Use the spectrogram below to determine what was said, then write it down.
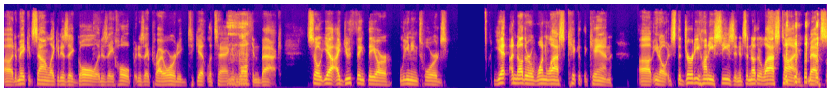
uh, to make it sound like it is a goal, it is a hope, it is a priority to get Letang mm-hmm. and Malkin back. So, yeah, I do think they are leaning towards yet another one last kick at the can. Uh, you know, it's the dirty honey season. It's another last time, Mets,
